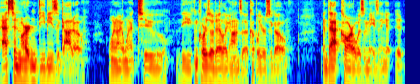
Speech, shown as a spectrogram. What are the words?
Aston Martin DB Zagato when I went to the Concorso d'Eleganza a couple years ago, and that car was amazing. It it,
